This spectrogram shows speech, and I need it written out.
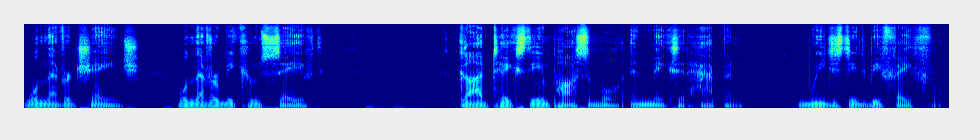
will never change, will never become saved. God takes the impossible and makes it happen. We just need to be faithful.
